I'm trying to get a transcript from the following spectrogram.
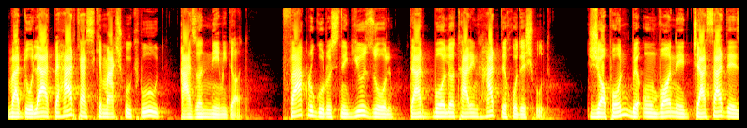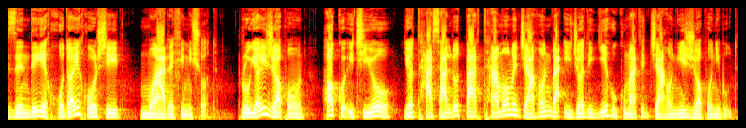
و دولت به هر کسی که مشکوک بود غذا نمی‌داد. فقر و گرسنگی و ظلم در بالاترین حد خودش بود ژاپن به عنوان جسد زنده خدای خورشید معرفی می‌شد. رویای ژاپن هاکو ایچیو یا تسلط بر تمام جهان و ایجاد یک حکومت جهانی ژاپنی بود.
